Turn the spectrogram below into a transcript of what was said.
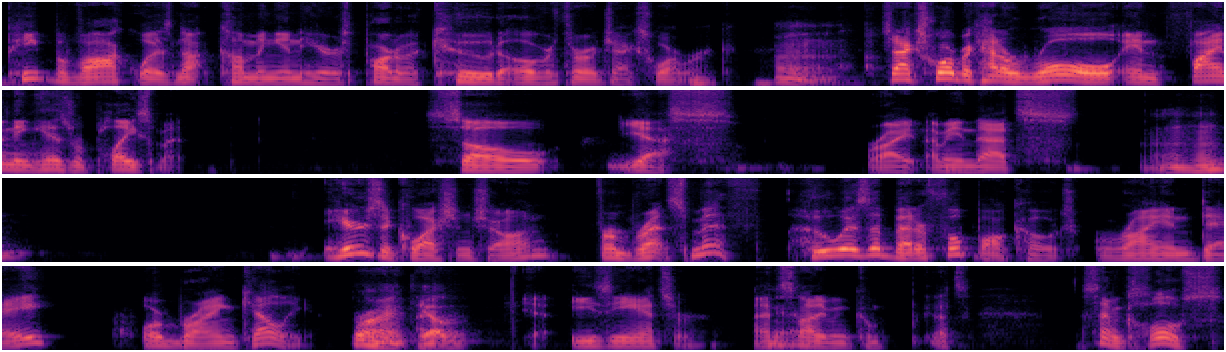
Pete Bevacqua is not coming in here as part of a coup to overthrow Jack Swarbrick. Hmm. Jack Swarbrick had a role in finding his replacement. So, yes, right. I mean, that's Mhm. here's a question, Sean, from Brent Smith. Who is a better football coach, Ryan Day or Brian Kelly? Brian Kelly. Yeah, easy answer. That's Yeah. not even com- that's that's not even close.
